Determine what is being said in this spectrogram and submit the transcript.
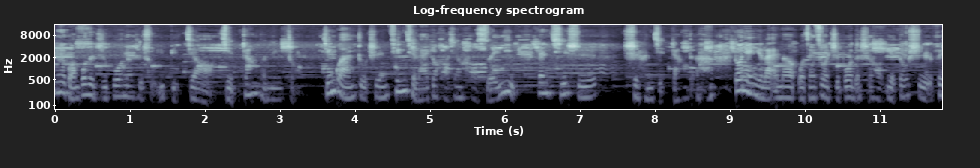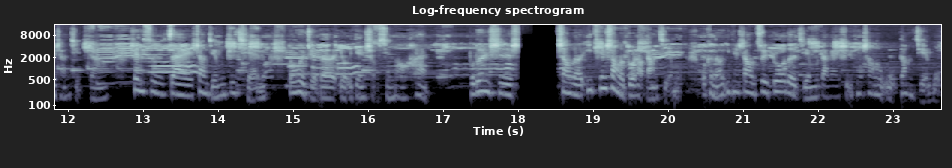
因为广播的直播呢，是属于比较紧张的那种，尽管主持人听起来都好像好随意，但其实。是很紧张的。多年以来呢，我在做直播的时候也都是非常紧张，甚至在上节目之前都会觉得有一点手心冒汗。不论是上了一天上了多少档节目，我可能一天上的最多的节目大概是一天上了五档节目，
